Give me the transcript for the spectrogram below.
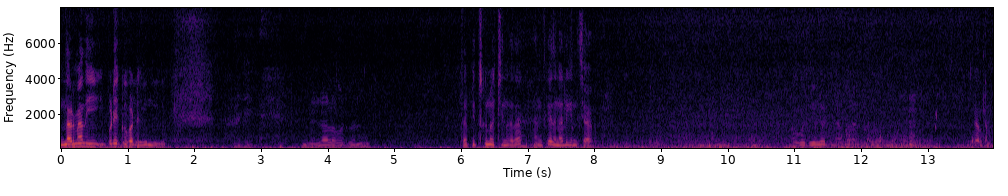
ఇందాడి మీద ఇప్పుడు ఎక్కువ పట్టు రెండోళ్ళు కొట్టుకొని తప్పించుకుని వచ్చింది కదా అందుకే అది నలిగింది చేప. వెళ్తాను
